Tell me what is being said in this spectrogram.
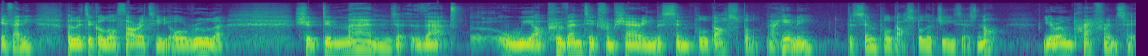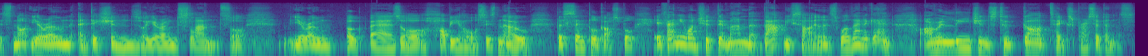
If any political authority or ruler should demand that we are prevented from sharing the simple gospel. Now, hear me the simple gospel of Jesus, not your own preferences, not your own additions or your own slants or your own bugbears or hobby horses. No, the simple gospel. If anyone should demand that that be silenced, well, then again, our allegiance to God takes precedence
